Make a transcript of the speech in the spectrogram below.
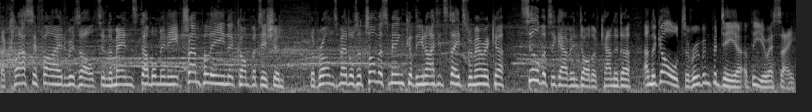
The classified results in the men's double mini trampoline competition. The bronze medal to Tomas Minc of the United States of America, silver to Gavin Dodd of Canada, and the gold to Ruben Padilla of the USA.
